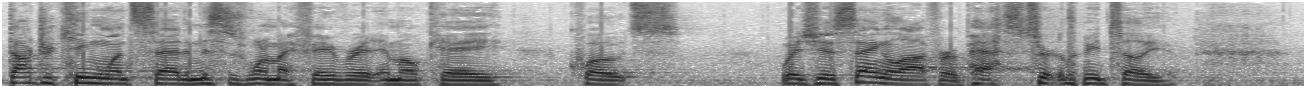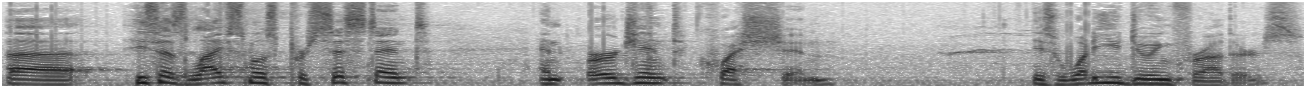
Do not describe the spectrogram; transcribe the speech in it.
Dr. King once said, and this is one of my favorite MLK quotes, which is saying a lot for a pastor, let me tell you. Uh, he says, Life's most persistent and urgent question is what are you doing for others?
